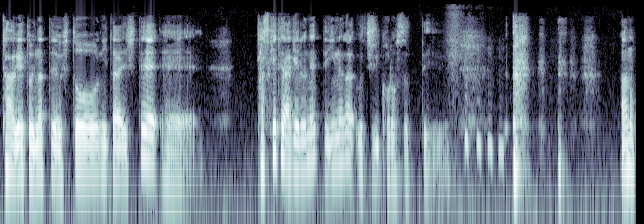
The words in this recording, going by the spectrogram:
ターゲットになっている人に対して、えー助けてあげるねって言いながら撃ち殺すっていう。あの、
